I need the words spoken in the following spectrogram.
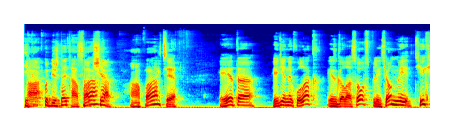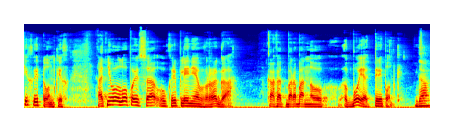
И а, как побеждать а сообща. А партия – это единый кулак из голосов, сплетенный тихих и тонких. От него лопается укрепление врага, как от барабанного боя перепонки. Да.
